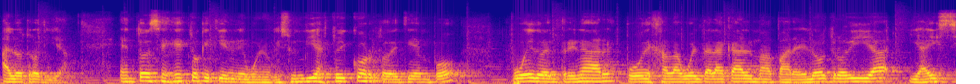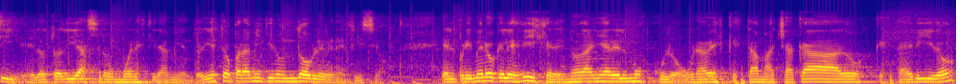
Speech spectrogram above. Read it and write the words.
al otro día. Entonces, ¿esto que tiene de bueno? Que si un día estoy corto de tiempo, puedo entrenar, puedo dejar la vuelta a la calma para el otro día y ahí sí, el otro día hacer un buen estiramiento. Y esto para mí tiene un doble beneficio. El primero que les dije de no dañar el músculo una vez que está machacado, que está herido,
